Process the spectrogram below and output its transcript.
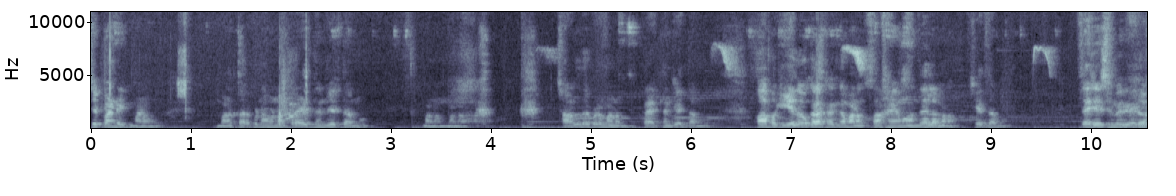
చెప్పండి మనం మన తరపున మనం ప్రయత్నం చేద్దాము. మనం మన చాలా తరపున మనం ప్రయత్నం చేద్దాము. పాపకి ఏదో ఒక రకంగా మనం సహాయం అందేలా మనం చేద్దాము. దయచేసి మీరు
